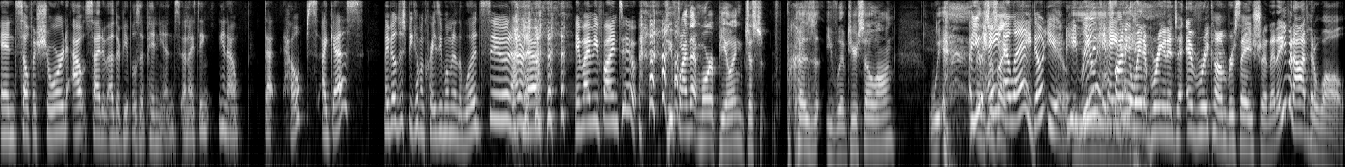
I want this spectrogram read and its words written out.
and self assured outside of other people's opinions. And I think, you know, that helps, I guess. Maybe I'll just become a crazy woman in the woods soon. I don't know. it might be fine too. Do you find that more appealing just because you've lived here so long? We, Oh, you hate like- LA, don't you? He you really keeps finding it. a way to bring it into every conversation, and even I've hit a wall.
